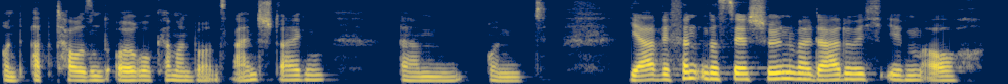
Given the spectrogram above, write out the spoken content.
und ab 1000 Euro kann man bei uns einsteigen. Ähm, und ja, wir finden das sehr schön, weil dadurch eben auch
